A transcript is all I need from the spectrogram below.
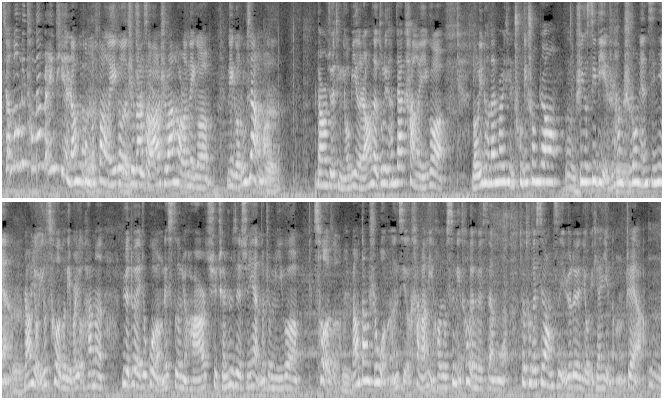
叫 Lolita Number Eighteen，然后就给我们放了一个就是18小杨十八号的那个那个录像嘛，嗯。当时觉得挺牛逼的，然后在组里他们家看了一个。老林头 Number Eighteen 出了一双张，嗯。是一个 CD，是他们十周年纪念。然后有一个册子里边有他们乐队就过往这四个女孩儿去全世界巡演的这么一个册子。嗯然后当时我们几个看完了以后，就心里特别特别羡慕，就特别希望自己乐队有一天也能这样。嗯。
